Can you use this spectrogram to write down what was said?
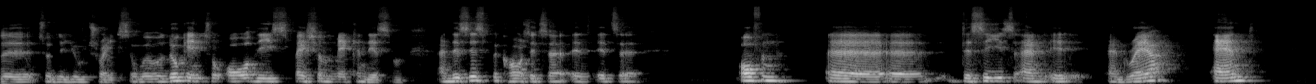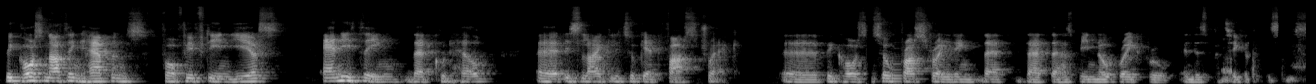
to the uTRACE. So we will look into all these special mechanism, and this is because it's a it, it's a orphan uh, uh, disease and rare, and because nothing happens for 15 years, anything that could help uh, is likely to get fast track, Uh, because it's so frustrating that that there has been no breakthrough in this particular disease.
